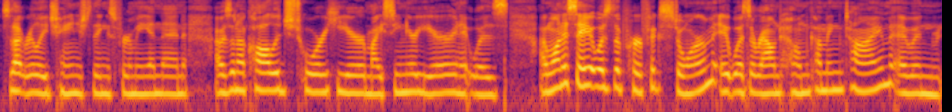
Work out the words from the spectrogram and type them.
So that really changed things for me. And then I was on a college tour here my senior year, and it was, I want to say it was the perfect storm. It was around homecoming time, and when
